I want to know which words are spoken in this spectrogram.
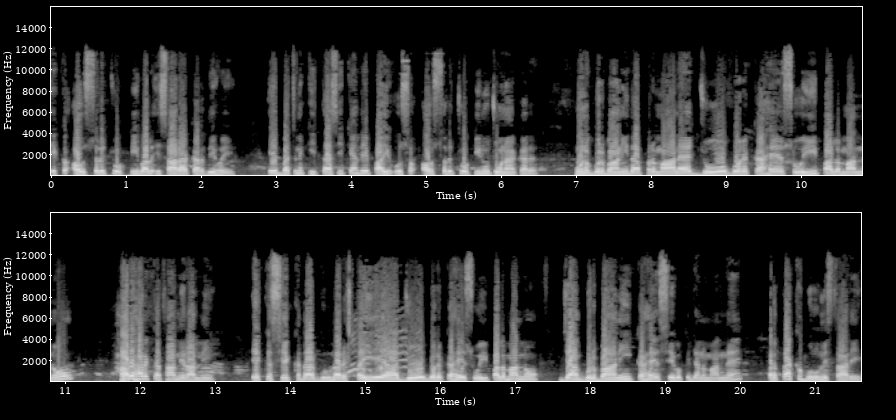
ਇੱਕ ਅਵਸਰ ਝੋਟੀ ਵੱਲ ਇਸ਼ਾਰਾ ਕਰਦੇ ਹੋਏ ਇਹ ਬਚਨ ਕੀਤਾ ਸੀ, ਕਹਿੰਦੇ, ਭਾਈ, ਉਸ ਅਵਸਰ ਝੋਟੀ ਨੂੰ ਚੋਣਾ ਕਰ। ਹੁਣ ਗੁਰਬਾਣੀ ਦਾ ਫਰਮਾਨ ਹੈ, ਜੋ ਗੁਰ ਕਹੇ ਸੋਈ ਪਲ ਮਾਨੋ, ਹਰ ਹਰ ਕਥਾ ਨਿਰਾਲੀ। ਇੱਕ ਸਿੱਖ ਦਾ ਗੁਰੂ ਨਾਲ ਰਿਸ਼ਤਾ ਹੀ ਇਹ ਆ, ਜੋ ਗੁਰ ਕਹੇ ਸੋਈ ਪਲ ਮਾਨੋ, ਜਾਂ ਗੁਰਬਾਣੀ ਕਹੇ ਸੇਵਕ ਜਨ ਮਾਨੈ, ਪ੍ਰਤੱਖ ਗੁਰੂ ਨਿਸਤਾਰੇ।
